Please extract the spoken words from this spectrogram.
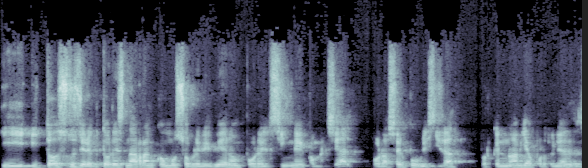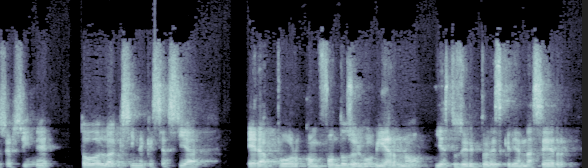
Y, y, todos estos directores narran cómo sobrevivieron por el cine comercial, por hacer publicidad, porque no había oportunidades de hacer cine. Todo el cine que se hacía era por, con fondos del gobierno y estos directores querían hacer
